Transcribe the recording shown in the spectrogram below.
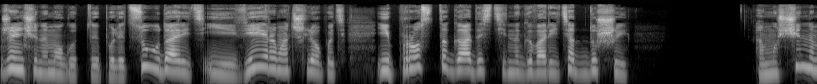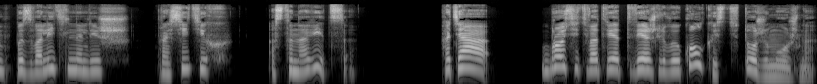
Женщины могут и по лицу ударить, и веером отшлепать, и просто гадостей наговорить от души. А мужчинам позволительно лишь просить их остановиться. Хотя бросить в ответ вежливую колкость тоже можно.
